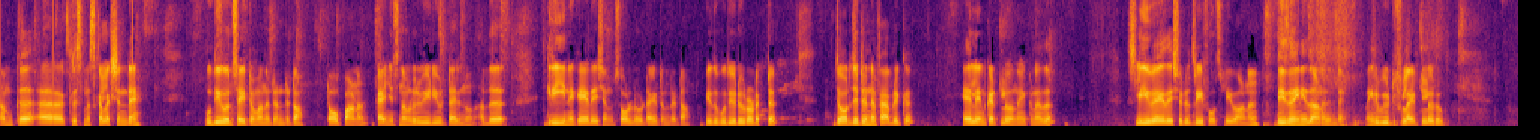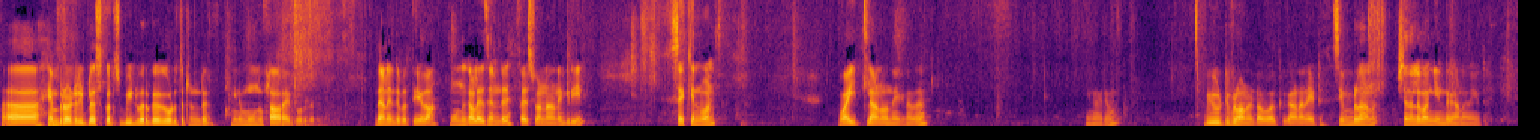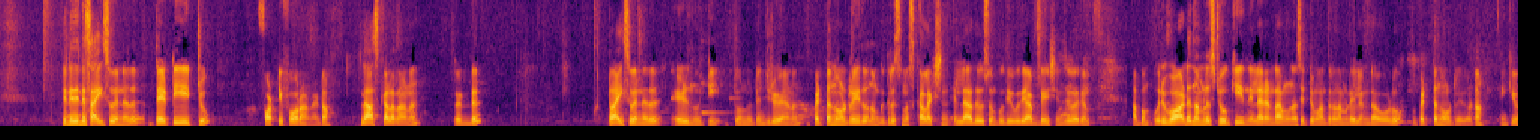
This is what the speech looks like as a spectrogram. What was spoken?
നമുക്ക് ക്രിസ്മസ് കളക്ഷന്റെ പുതിയ കുറച്ച് ഐറ്റം വന്നിട്ടുണ്ട് കേട്ടോ ടോപ്പാണ് കഴിഞ്ഞ ദിവസം നമ്മളൊരു വീഡിയോ ഇട്ടായിരുന്നു. അത് ഗ്രീനൊക്കെ ഏകദേശം സോൾഡ് ഔട്ട് ആയിട്ടുണ്ട് കേട്ടോ അപ്പോൾ ഇത് പുതിയൊരു പ്രൊഡക്റ്റ് ജോർജറ്റ് തന്നെ ഫാബ്രിക് എയർലൈൻ കട്ടിൽ വന്നേക്കുന്നത് സ്ലീവ് ഏകദേശം ഒരു ത്രീ ഫോർ സ്ലീവ് ആണ്. ഡിസൈൻ ഇതാണ് ഇതിന്റെ ഭയങ്കര ബ്യൂട്ടിഫുൾ ആയിട്ടുള്ളൊരു എംബ്രോയ്ഡറി പ്ലസ് കുറച്ച് ബീഡ് വർക്ക് ഒക്കെ കൊടുത്തിട്ടുണ്ട്. ഇങ്ങനെ മൂന്ന് ഫ്ലവർ ആയിട്ട് കൊടുത്തിട്ടുണ്ട്. ഇതാണ് ഇതിന്റെ പ്രത്യേകത. മൂന്ന് കളേഴ്സ് ഉണ്ട്. ഫസ്റ്റ് വൺ ആണ് ഗ്രീൻ സെക്കൻഡ് വൺ വൈറ്റിലാണ് വന്നേക്കുന്നത് ഇങ്ങനെ വരും. ബ്യൂട്ടിഫുൾ ആണ് കേട്ടോ വർക്ക് കാണാനായിട്ട്. സിമ്പിളാണ് പക്ഷെ നല്ല ഭംഗിയുണ്ട് കാണാനായിട്ട്. പിന്നെ ഇതിന്റെ സൈസ് വരുന്നത് thirty eight to forty four ആണ് കേട്ടോ ലാസ്റ്റ് കളറാണ് റെഡ് പ്രൈസ് വരുന്നത് എഴുന്നൂറ്റി തൊണ്ണൂറ്റഞ്ച് രൂപയാണ്. പെട്ടെന്ന് ഓർഡർ ചെയ്തോ നമുക്ക് ക്രിസ്മസ് കളക്ഷൻ എല്ലാ ദിവസവും പുതിയ പുതിയ അപ്ഡേഷൻസ് വരും. അപ്പം ഒരുപാട് നമ്മൾ സ്റ്റോക്ക് ചെയ്യുന്നില്ല. രണ്ടാം മൂന്നോ സെറ്റ് മാത്രമേ നമ്മുടെ കയ്യിൽ ഉണ്ടാവുള്ളൂ. പെട്ടെന്ന് ഓർഡർ ചെയ്തോട്ടോ താങ്ക് യു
